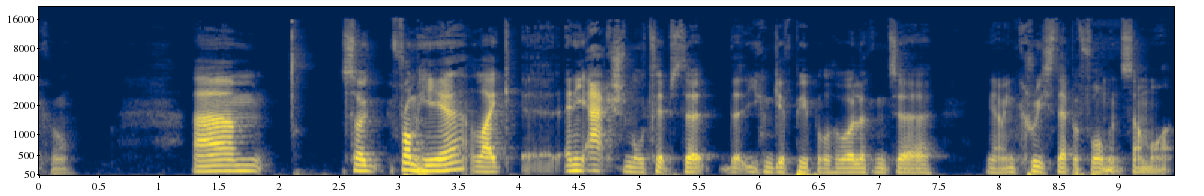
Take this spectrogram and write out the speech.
cool. Um, so from here, like uh, any actionable tips that that you can give people who are looking to, you know, increase their performance somewhat.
